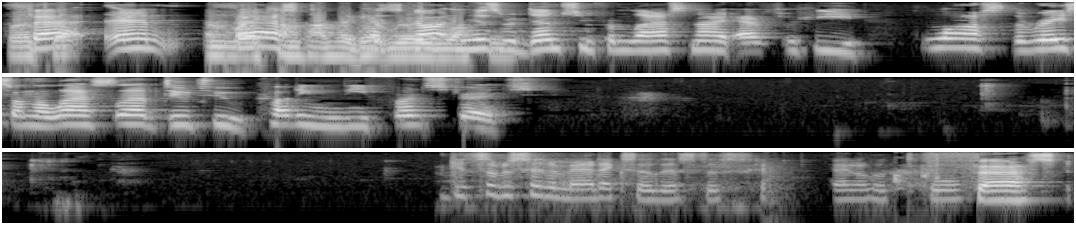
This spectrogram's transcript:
But Fat and and, like, Fast sometimes I get has really gotten his redemption from last night after he lost the race on the last lap due to cutting the front stretch. Get some cinematics of this. This kind of looks cool. Fast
